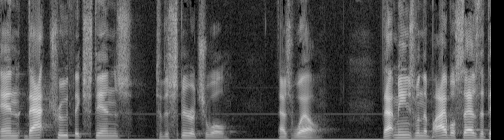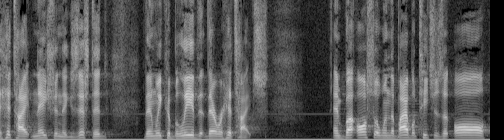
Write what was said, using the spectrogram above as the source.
and that truth extends to the spiritual as well. That means when the Bible says that the Hittite nation existed, then we could believe that there were Hittites. And but also when the Bible teaches that all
